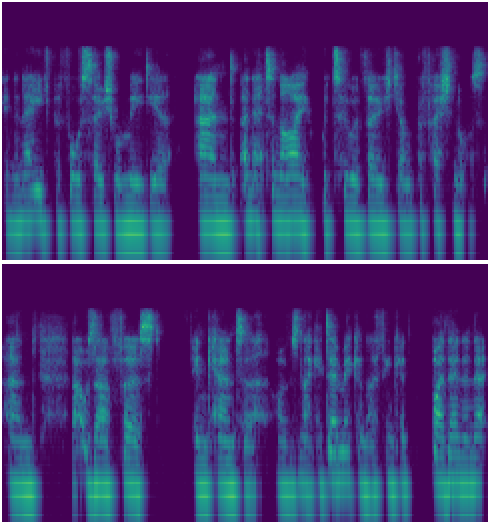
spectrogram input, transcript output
in an age before social media. And Annette and I were two of those young professionals. And that was our first encounter. I was an academic, and I think by then Annette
